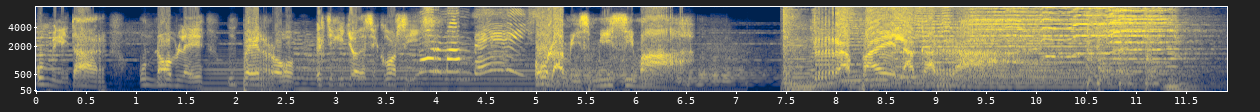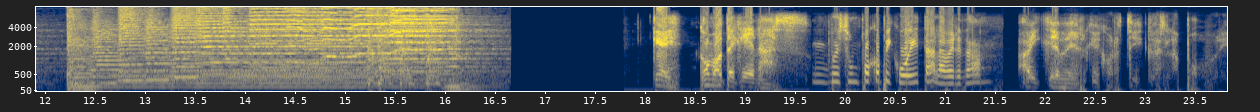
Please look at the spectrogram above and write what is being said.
un militar, un noble, un perro, el chiquillo de psicosis. ¡Norman Bates! ¡O la mismísima! Rafaela Carrà. ¿Qué? ¿Cómo te quedas? Pues un poco picueta, la verdad. Hay que ver qué cortica es la pobre.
